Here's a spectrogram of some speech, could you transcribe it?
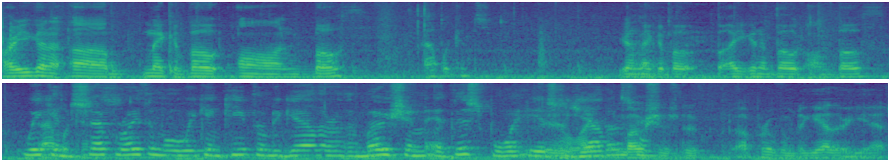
Are you gonna, um, make a vote on both applicants? You're gonna make a vote, are you gonna vote on both we can separate them or we can keep them together. The motion at this point is Yeah, like together. the Motion's to approve them together, yes.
